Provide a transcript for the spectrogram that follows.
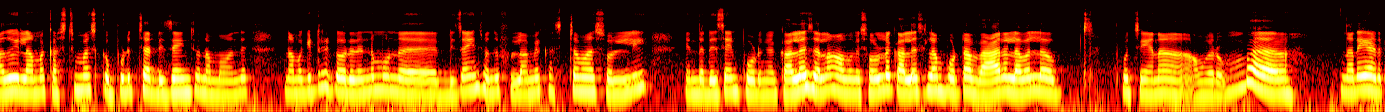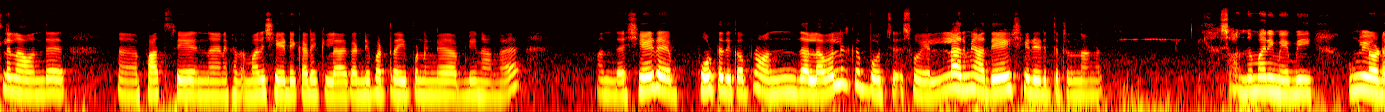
அதுவும் இல்லாமல் கஸ்டமர்ஸ்க்கு பிடிச்ச டிசைன்ஸும் நம்ம வந்து நம்மக்கிட்ட இருக்க ஒரு ரெண்டு மூணு டிசைன்ஸ் வந்து ஃபுல்லாமே கஸ்டமர் சொல்லி இந்த டிசைன் போடுங்க. கலர்ஸ் எல்லாம் அவங்க சொல்கிற கலர்ஸ்லாம் போட்டால் வேறு லெவலில் போச்சு. ஏன்னா அவங்க ரொம்ப நிறைய இடத்துல நான் வந்து பார்த்துட்டே இருந்தேன். எனக்கு அந்த மாதிரி ஷேடே கிடைக்கல. கண்டிப்பாக ட்ரை பண்ணுங்கள் அப்படின்னாங்க. அந்த ஷேடை போட்டதுக்கப்புறம் அந்த லெவலுக்கு போச்சு. ஸோ எல்லாருமே அதே ஷேடு எடுத்துகிட்டு இருந்தாங்க. ஸோ அந்த மாதிரி மேபி உங்களோட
